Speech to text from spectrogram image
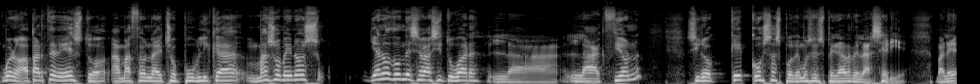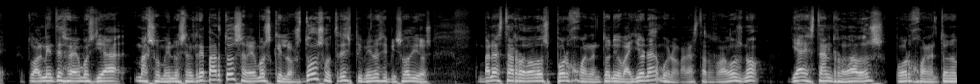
Bueno, aparte de esto, Amazon ha hecho pública más o menos ya no dónde se va a situar la, acción, sino qué cosas podemos esperar de la serie, ¿vale? Actualmente sabemos ya más o menos el reparto, sabemos que los dos o tres primeros episodios van a estar rodados por Juan Antonio Bayona, bueno, van a estar rodados, no, ya están rodados por Juan Antonio,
